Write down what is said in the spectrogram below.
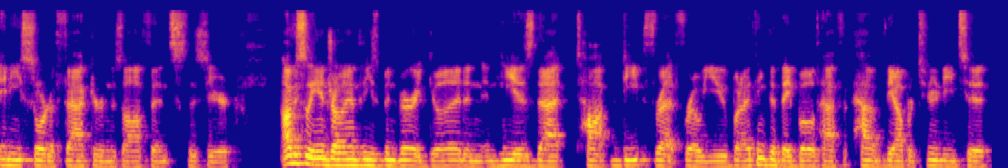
any sort of factor in this offense this year. Obviously, Andrel Anthony's been very good, and, and he is that top deep threat for OU. But I think that they both have have the opportunity to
